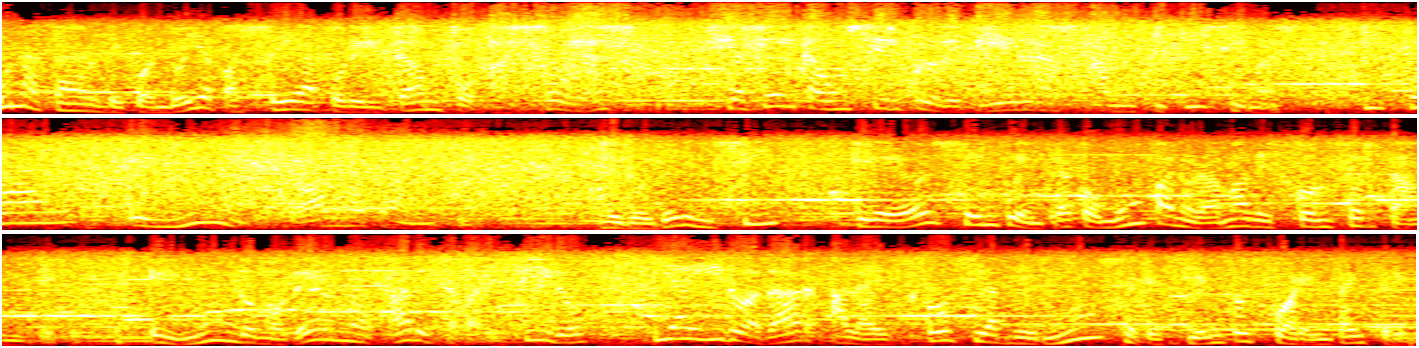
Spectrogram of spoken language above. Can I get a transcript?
Una tarde, cuando ella pasea por el campo a solas, se acerca a un círculo de piedras antiquísimas y cae en un extraño trance. Al volver en sí, Claire se encuentra con un panorama desconcertante. El mundo moderno ha desaparecido y ha ido a dar a la Escocia de 1743.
